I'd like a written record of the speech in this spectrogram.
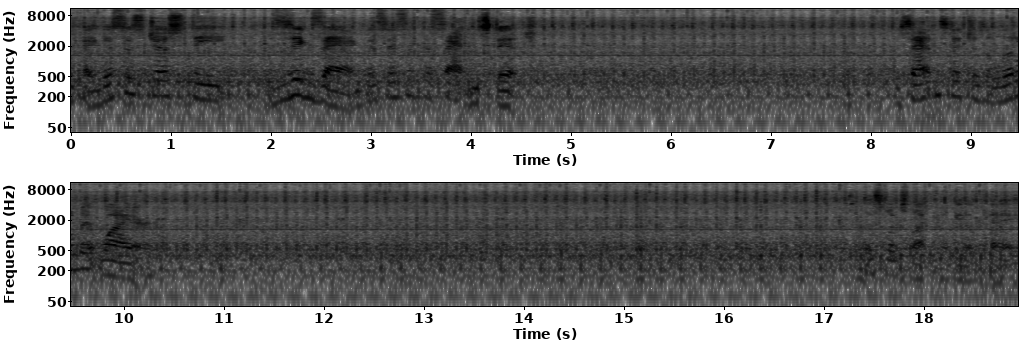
Okay, this is just the zigzag. This isn't the satin stitch. The satin stitch is a little bit wider. So this looks like it'll be okay.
